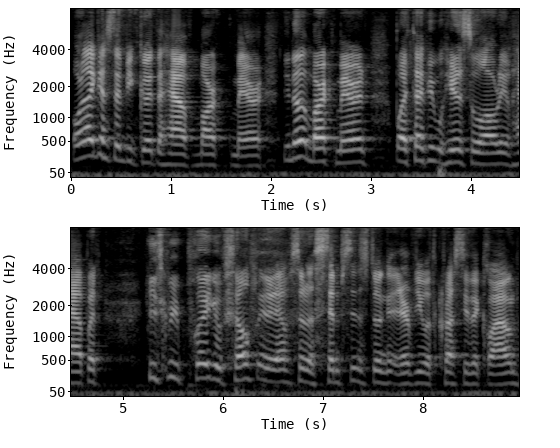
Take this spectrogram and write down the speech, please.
Or I guess it'd be good to have Marc Maron. You know, Marc Maron. By the time people hear this, will already have happened. He's gonna be playing himself in an episode of Simpsons, doing an interview with Krusty the Clown.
